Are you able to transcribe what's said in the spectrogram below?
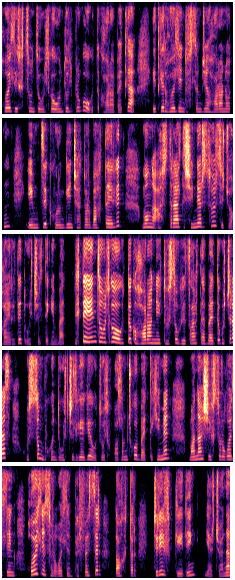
хууль эрх зүйн зөвлөгөө үн төлбөргүй өгдөг хороо байдаг. Эдгээр хуулийн тусламжийн хороонууд нь эмзэг, хөрөнгийн чадвар багтаа иргэд мөн Австральд шинээр суурьсэж байгаа иргэдэд үйлчилдэг юм байна. Гэхдээ энэ зөвлөгөө өгдөг хорооны төсөв хязгаартай байдаг учраас хүссэн бүхэнд үйлчилгээгээ үзүүлэх боломжгүй байдаг хэмээн Манаш их сургуулийн хуулийн сургуулийн профессор доктор Жриф Гедин ярьж байна.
